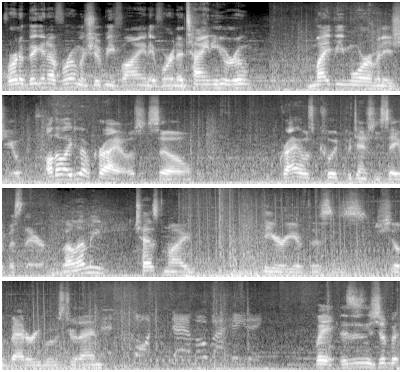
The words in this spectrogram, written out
If we're in a big enough room, it should be fine. If we're in a tiny room, might be more of an issue. Although I do have cryos, so cryos could potentially save us there. Well, let me test my theory if this is shield battery booster then. Wait, this isn't shield. ba-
